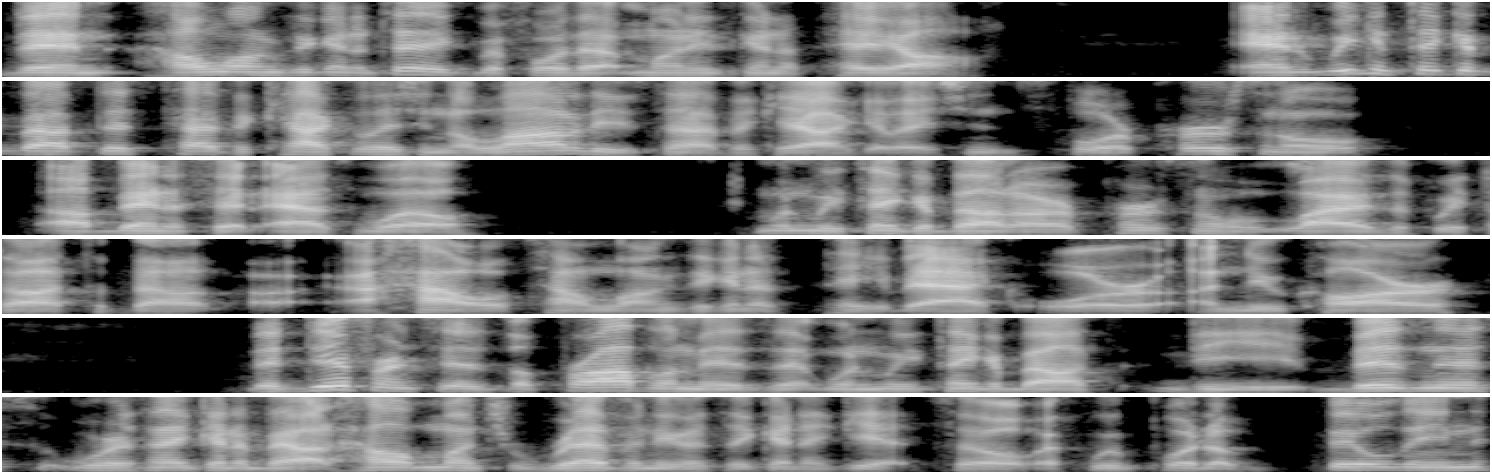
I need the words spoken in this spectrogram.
then how long is it going to take before that money is going to pay off? And we can think about this type of calculation, a lot of these type of calculations for personal uh, benefit as well. When we think about our personal lives, if we thought about a house, how long is it going to pay back, or a new car, the difference is the problem is that when we think about the business, we're thinking about how much revenue is it going to get. So if we put a building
